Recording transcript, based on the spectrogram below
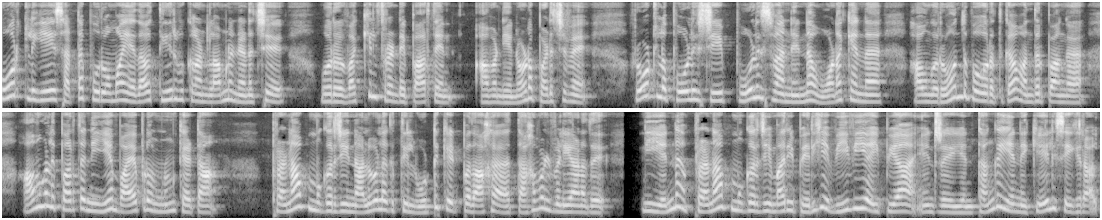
கோர்ட்லேயே சட்டப்பூர்வமாக ஏதாவது தீர்வு காணலாம்னு நினச்சி ஒரு வக்கீல் ஃப்ரெண்டை பார்த்தேன். அவன் என்னோட படிச்சுவேன். ரோட்டில் போலீஸ் ஜீப் போலீஸ் வேன் என்ன உனக்கு என்ன அவங்க ரோந்து போகிறதுக்காக வந்திருப்பாங்க. அவங்களை பார்த்து நீ ஏன் பயப்படணும்னு கேட்டான். பிரணாப் முகர்ஜியின் அலுவலகத்தில் ஒட்டு கேட்பதாக தகவல் வெளியானது. நீ என்ன பிரணாப் முகர்ஜி மாதிரி பெரிய விவிஐபியா என்று என் தங்கை என்னை கேலி செய்கிறாள்.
